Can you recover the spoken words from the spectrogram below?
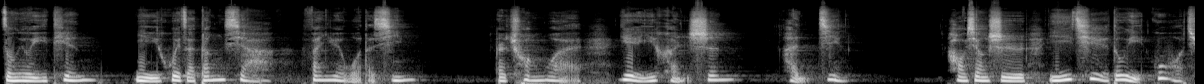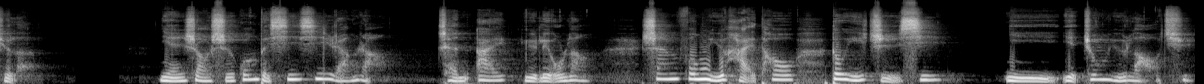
总有一天，你会在当下翻阅我的心。而窗外夜已很深很静，好像是一切都已过去了。年少时光的熙熙攘攘、尘埃与流浪、山峰与海涛都已止息，你也终于老去。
